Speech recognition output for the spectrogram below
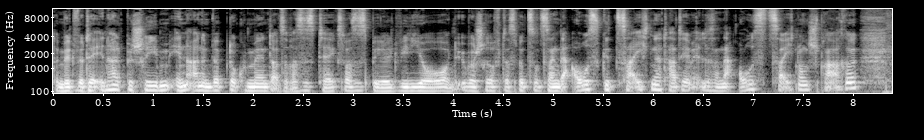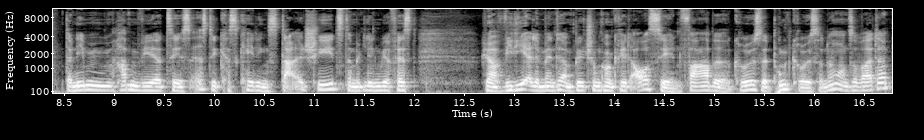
damit wird der Inhalt beschrieben in einem Webdokument, also was ist Text, was ist Bild, Video und Überschrift. Das wird sozusagen da ausgezeichnet. HTML ist eine Auszeichnungssprache. Daneben haben wir CSS, die Cascading Style Sheets. Damit legen wir fest, ja, wie die Elemente am Bildschirm konkret aussehen. Farbe, Größe, Punktgröße ne, und so weiter.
